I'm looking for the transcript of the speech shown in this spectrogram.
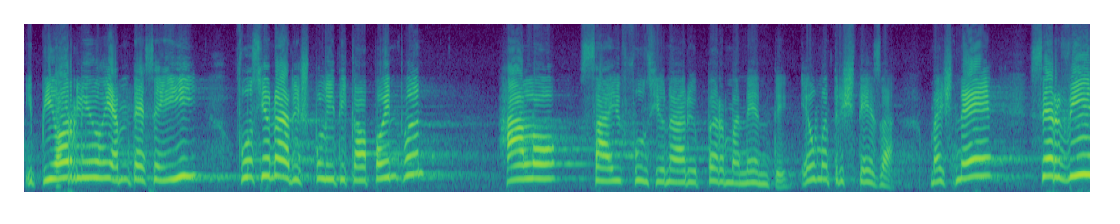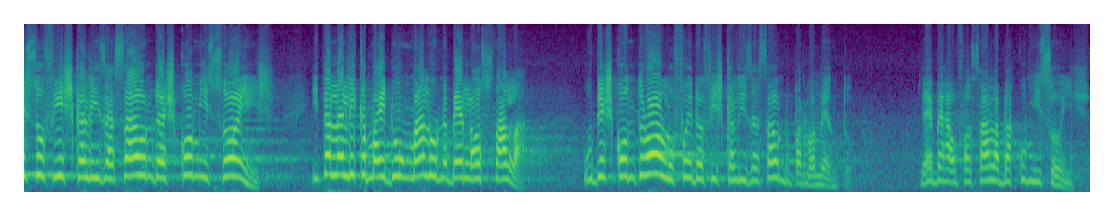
E pior liu MTCI, funcionários política appointment, halo sai funcionário permanente. É uma tristeza. Mas nem serviço fiscalização das comissões. E tal ali que mais de um malo na bela sala. O descontrolo foi da fiscalização do parlamento. Fazer sala para comissões.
